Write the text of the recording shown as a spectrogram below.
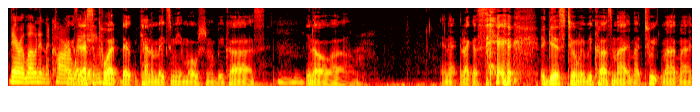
they're alone in the car like waiting. That's the part that kind of makes me emotional because Mm-hmm. You know, um, and I, like I said, it gets to me because my my two, my my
